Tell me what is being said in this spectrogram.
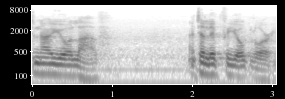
to know your love, and to live for your glory.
